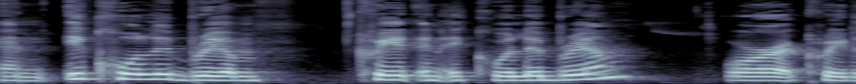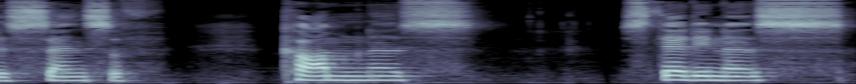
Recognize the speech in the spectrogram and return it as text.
and equilibrium, create an equilibrium or create a sense of calmness, steadiness.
